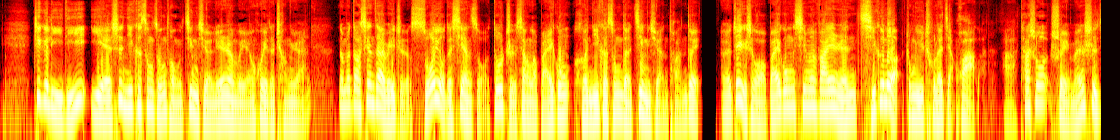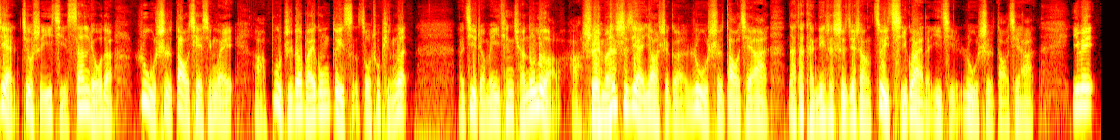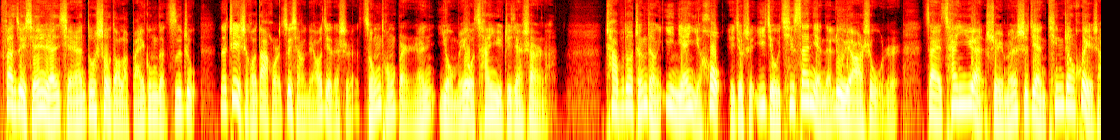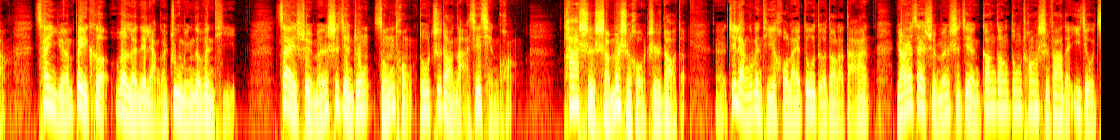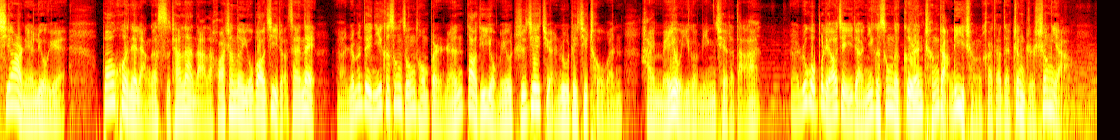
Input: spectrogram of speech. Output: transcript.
这个李迪也是尼克松总统竞选连任委员会的成员。那么到现在为止，所有的线索都指向了白宫和尼克松的竞选团队。呃，这个时候，白宫新闻发言人齐格勒终于出来讲话了。啊，他说：“水门事件就是一起三流的入室盗窃行为，啊，不值得白宫对此做出评论。”呃，记者们一听全都乐了啊！水门事件要是个入室盗窃案，那它肯定是世界上最奇怪的一起入室盗窃案，因为犯罪嫌疑人显然都受到了白宫的资助。那这时候大伙儿最想了解的是，总统本人有没有参与这件事儿呢？差不多整整一年以后，也就是一九七三年的六月二十五日，在参议院水门事件听证会上，参议员贝克问了那两个著名的问题。在水门事件中，总统都知道哪些情况？他是什么时候知道的？呃，这两个问题后来都得到了答案。然而，在水门事件刚刚东窗事发的1972年6月，包括那两个死缠烂打的《华盛顿邮报》记者在内，啊，人们对尼克松总统本人到底有没有直接卷入这起丑闻，还没有一个明确的答案。呃，如果不了解一点尼克松的个人成长历程和他的政治生涯，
